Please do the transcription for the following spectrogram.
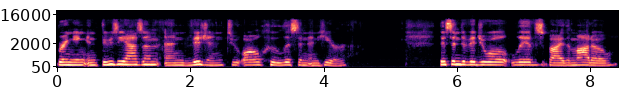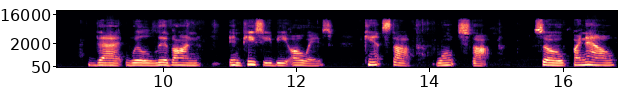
bringing enthusiasm and vision to all who listen and hear. This individual lives by the motto that will live on in PCB always. Can't stop, won't stop. So by now,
